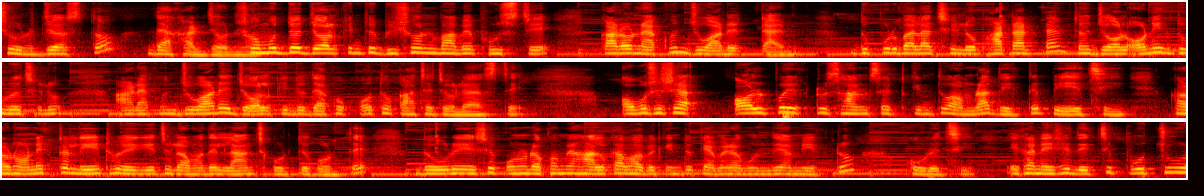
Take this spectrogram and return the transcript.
সূর্যাস্ত দেখার জন্য। সমুদ্রের জল কিন্তু ভীষণভাবে ফুসছে কারণ এখন জোয়ারের টাইম দুপুরবেলা ছিল ভাটার টাইম তো জল অনেক দূরে ছিল। আর এখন জোয়ারে জল, কিন্তু দেখো কত কাছে চলে আসছে। অবশেষে অল্প একটু সানসেট কিন্তু আমরা দেখতে পেয়েছি। কারণ অনেকটা লেট হয়ে গিয়েছিল আমাদের লাঞ্চ করতে করতে। দৌড়ে এসে কোনো রকমে হালকাভাবে কিন্তু ক্যামেরা ক্যামেরাবন্দি আমি একটু করেছি। এখানে এসে দেখছি প্রচুর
